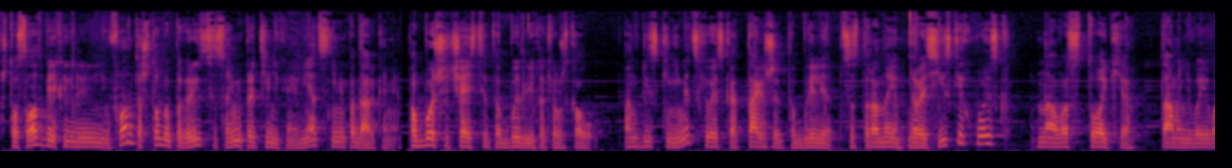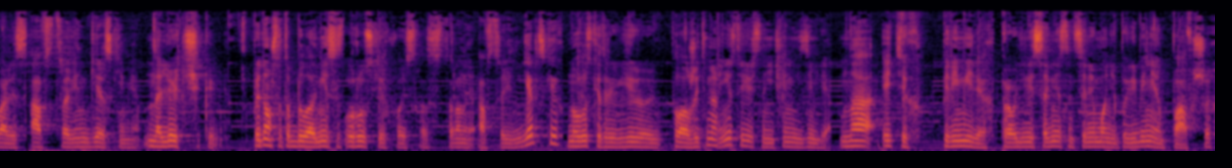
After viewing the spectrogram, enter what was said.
что солдаты переходили линию фронта, чтобы поговорить со своими противниками, обменяться с ними подарками. По большей части это были, как я уже сказал, английские и немецкие войска, также это были со стороны российских войск на востоке. Там они воевали с австро-венгерскими налетчиками. При том, что это было не с русских войск, а со стороны австро-венгерских, но русские отреагировали положительно, они встретились на ничейной земле. На этих перемириях проводились совместные церемонии погребения павших.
